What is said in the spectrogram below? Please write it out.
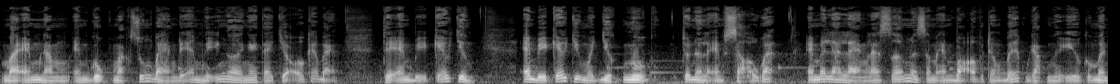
mà em nằm, em gục mặt xuống bàn để em nghỉ ngơi ngay tại chỗ các bạn, thì em bị kéo chân. Em bị kéo chân mà giật ngược, cho nên là em sợ quá. Em mới la làng la sớm lên xong em bỏ vào trong bếp gặp người yêu của mình.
